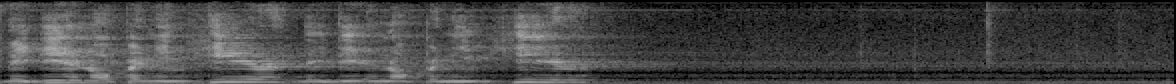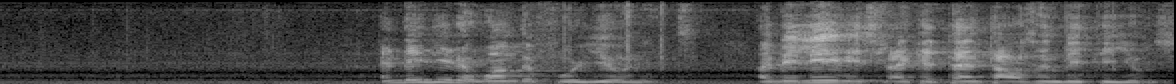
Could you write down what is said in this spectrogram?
They did an opening here, they did an opening here, and they did a wonderful unit. I believe it's like a 10,000 BTUs.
